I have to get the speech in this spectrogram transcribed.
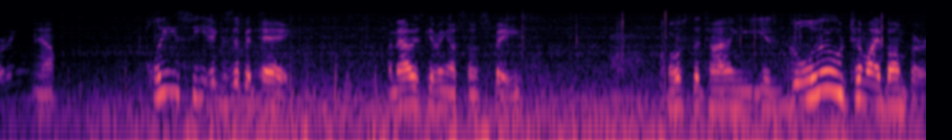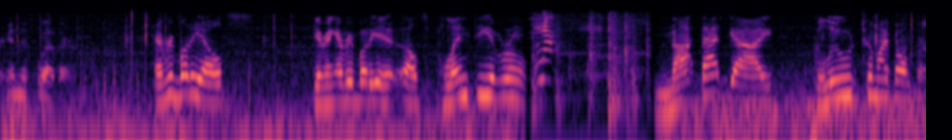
recording. Yeah. Please see Exhibit A. And now he's giving us some space. Most of the time he is glued to my bumper in this weather. Everybody else, giving everybody else plenty of room. No. Not that guy, glued to my bumper.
